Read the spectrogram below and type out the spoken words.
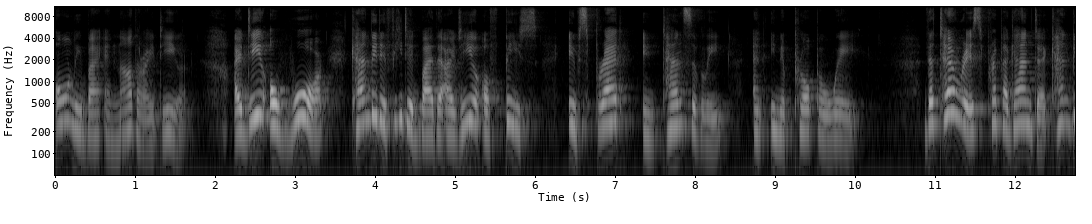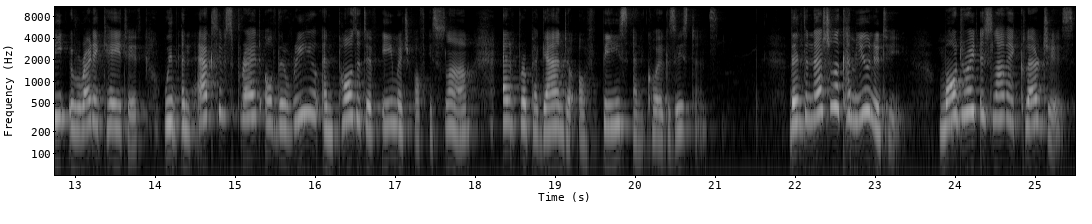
only by another idea. Idea of war can be defeated by the idea of peace if spread intensively and in a proper way. The terrorist propaganda can be eradicated with an active spread of the real and positive image of Islam and propaganda of peace and coexistence. The international community, moderate Islamic clergies,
